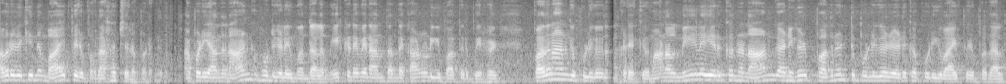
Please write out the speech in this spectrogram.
அவர்களுக்கு இன்னும் வாய்ப்பு இருப்பதாக சொல்லப்படுகிறது. அப்படி அந்த நான்கு போட்டிகளையும் வந்தாலும் ஏற்கனவே நான் தந்த காணொலியை பார்த்திருப்பீர்கள். பதினான்கு புள்ளிகள் தான் கிடைக்கும். ஆனால் மேலே இருக்கின்ற நான்கு அணிகள் பதினெட்டு புள்ளிகள் எடுக்க இருக்கக்கூடிய வாய்ப்பு இருப்பதால்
